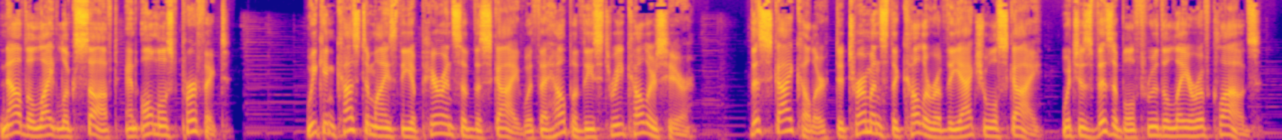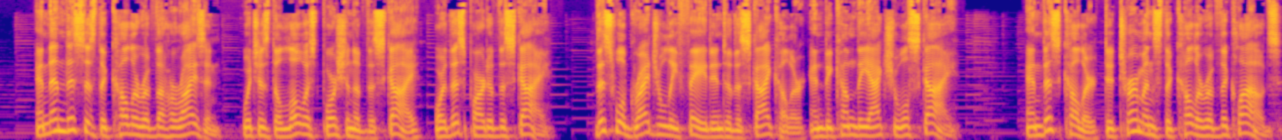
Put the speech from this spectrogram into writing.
Now the light looks soft and almost perfect. We can customize the appearance of the sky with the help of these three colors here. This sky color determines the color of the actual sky, which is visible through the layer of clouds. And then this is the color of the horizon, which is the lowest portion of the sky, or this part of the sky. This will gradually fade into the sky color and become the actual sky and this color determines the color of the clouds.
